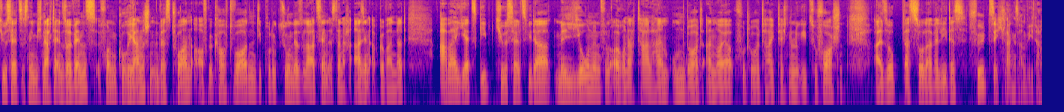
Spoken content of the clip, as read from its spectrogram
Q-Cells ist nämlich nach der Insolvenz von koreanischen Investoren aufgekauft worden. Die Produktion der Solarzellen ist dann nach Asien abgewandert. Aber jetzt gibt Q-Cells wieder Millionen von Euro nach Talheim, um dort an neuer Photovoltaiktechnologie zu forschen. Also das Solar Valley, das füllt sich langsam wieder.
